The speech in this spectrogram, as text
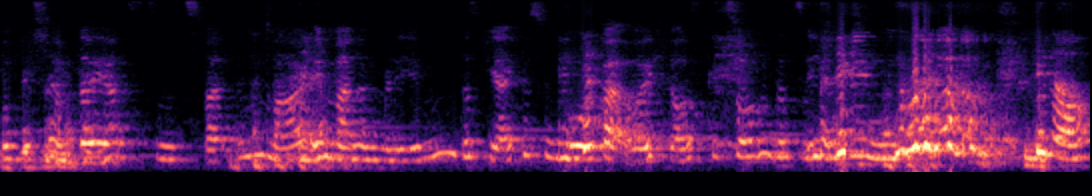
und ich habe da jetzt zum zweiten Mal in meinem Leben das gleiche Symbol bei euch rausgezogen, das ich bin. genau,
